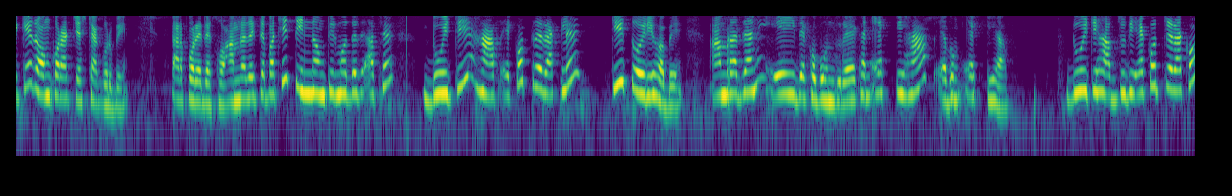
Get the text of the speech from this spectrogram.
একে রং করার চেষ্টা করবে। তারপরে দেখো, আমরা দেখতে পাচ্ছি তিন নংটির মধ্যে আছে দুইটি, হাফ একত্রে রাখলে কি তৈরি হবে? আমরা জানি এই দেখো বন্ধুরা, এখানে একটি হাফ এবং একটি হাফ। দুইটি হাফ যদি একত্রে রাখো,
